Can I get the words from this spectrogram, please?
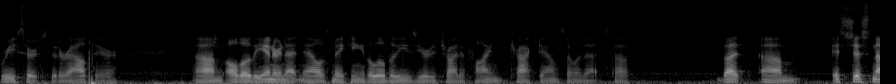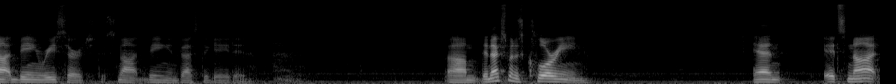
research that are out there. Um, although the internet now is making it a little bit easier to try to find, track down some of that stuff. But um, it's just not being researched, it's not being investigated. Um, the next one is chlorine. And it's not,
